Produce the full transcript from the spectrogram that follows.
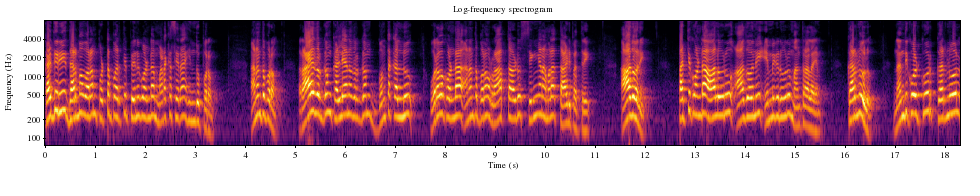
కదిరి ధర్మవరం పుట్టపర్తి పెనుగొండ మడకసిర హిందూపురం. అనంతపురం రాయదుర్గం కళ్యాణదుర్గం గుంతకల్లు ఉరవకొండ అనంతపురం రాప్తాడు సింగనమల తాడిపత్రి. ఆదోని పత్తికొండ ఆలూరు ఆదోని ఎమ్మిగనూరు మంత్రాలయం. కర్నూలు నందికోట్కూర్ కర్నూలు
